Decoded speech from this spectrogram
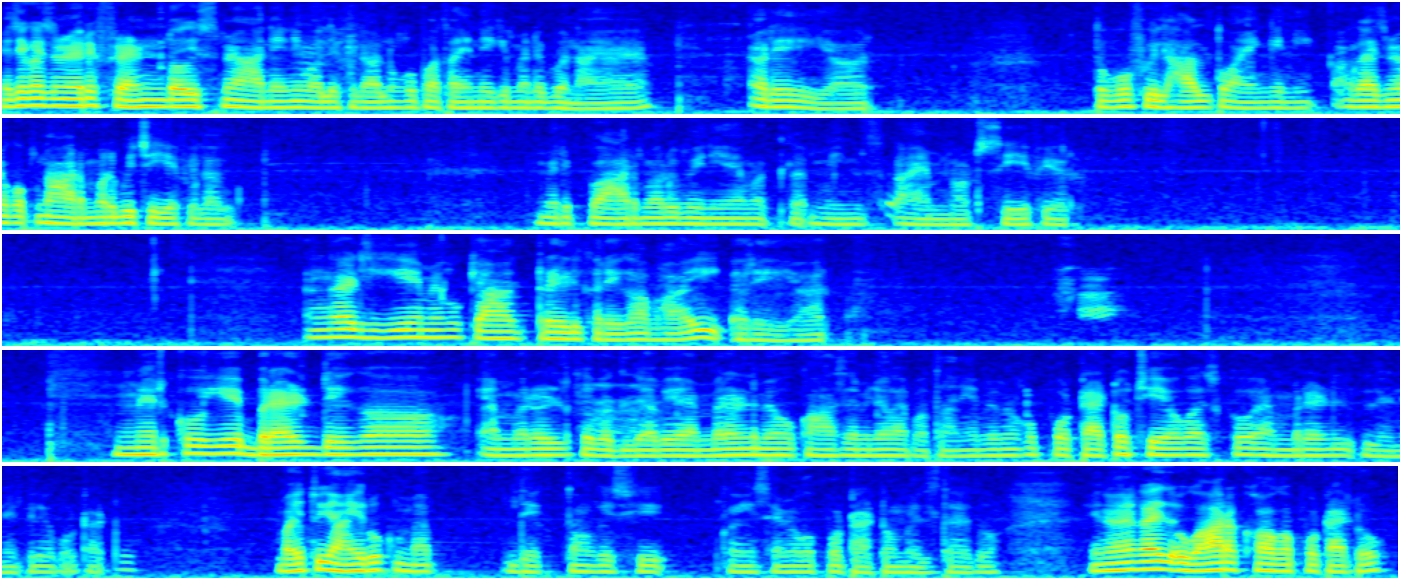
ये कैसे मेरे फ्रेंड तो इसमें आने नहीं वाले, फ़िलहाल उनको पता ही नहीं कि मैंने बनाया है। अरे यार तो वो फ़िलहाल तो आएँगे नहीं। अगर मेरे को अपना आर्मर भी चाहिए फ़िलहाल। मेरे पास आर्मर भी नहीं है मतलब means I am not safe here अंगर ये मेरे को क्या ट्रेड करेगा भाई? अरे यार। मेरे को ये ब्रेड देगा एमरल्ड के बदले। अभी एमरल्ड मेरे को कहाँ से मिलेगा पता नहीं। अभी मेरे को पोटैटो चाहिए होगा इसको एमरल्ड लेने के लिए पोटैटो भाई तो यहाँ रुक, मैं देखता हूँ किसी कहीं से मेरे को पोटैटो मिलता है तो। इन्होंने गाइस उगा रखा होगा पोटैटो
